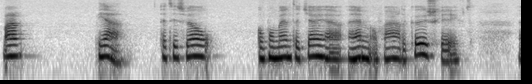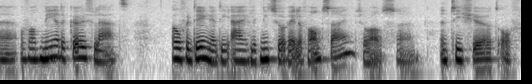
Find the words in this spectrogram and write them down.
maar ja, het is wel op het moment dat jij hem of haar de keus geeft, uh, of wat meer de keus laat over dingen die eigenlijk niet zo relevant zijn, zoals uh, een t-shirt of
